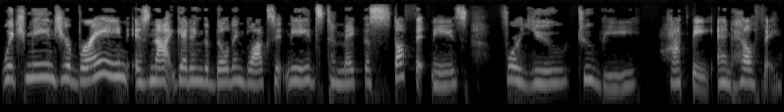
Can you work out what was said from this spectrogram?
which means your brain is not getting the building blocks it needs to make the stuff it needs for you to be happy and healthy.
